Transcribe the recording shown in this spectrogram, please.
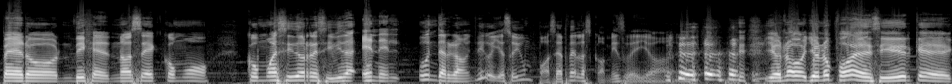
Pero dije, no sé cómo cómo ha sido recibida en el underground. Digo, yo soy un poser de los cómics, güey. Yo, yo, no, yo no puedo decir que,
